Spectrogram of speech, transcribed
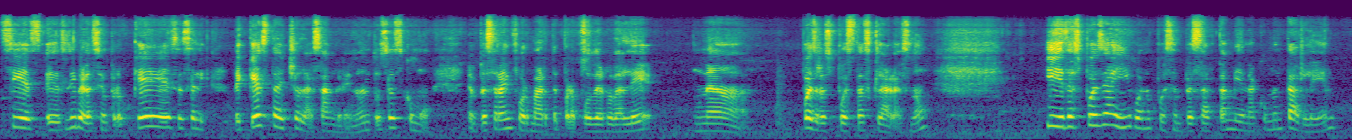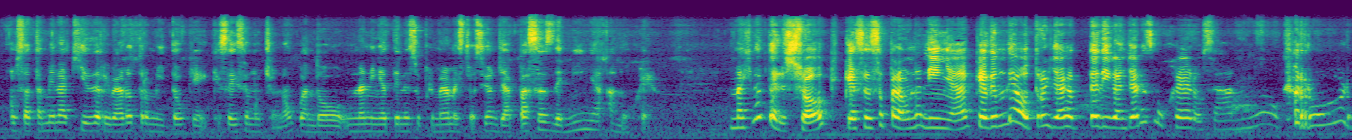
sí es, es liberación, pero ¿qué es ese, de qué está hecho la sangre, ¿no? Entonces, como empezar a informarte para poder darle una, pues, respuestas claras, ¿no? Y después de ahí, bueno, pues empezar también a comentarle, o sea, también aquí derribar otro mito que, que se dice mucho, ¿no? Cuando una niña tiene su primera menstruación, ya pasas de niña a mujer. Imagínate el shock que es eso para una niña, que de un día a otro ya te digan, ya eres mujer, o sea, no, qué horror.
